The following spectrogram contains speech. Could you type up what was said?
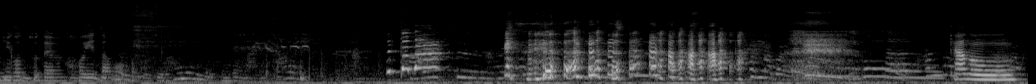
이것도 내가 거의 다 먹어. 싸우고 캬노.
